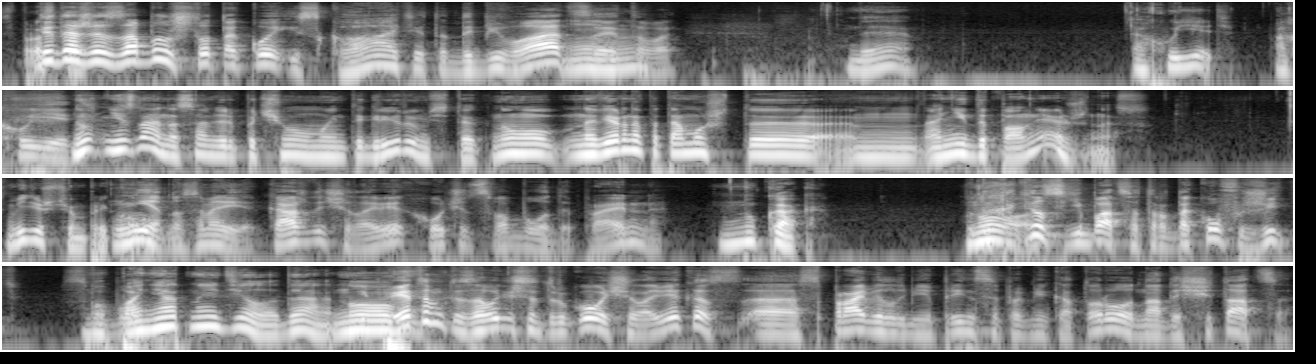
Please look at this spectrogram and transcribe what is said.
Ты просто- даже забыл, что такое искать это, добиваться Мгм. этого. Да. Охуеть. Охуеть. Ну, не знаю, на самом деле, почему мы интегрируемся так. Ну, наверное, потому что м, они дополняют же нас. Видишь, в чем прикол? Нет, ну смотри, каждый человек хочет свободы, правильно? Ну как? Ну, Ну, ты хотел съебаться от родаков и жить ну, свободно. понятное дело, да. Но... И при этом ты заводишься другого человека с, э, с правилами и принципами которого надо считаться.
